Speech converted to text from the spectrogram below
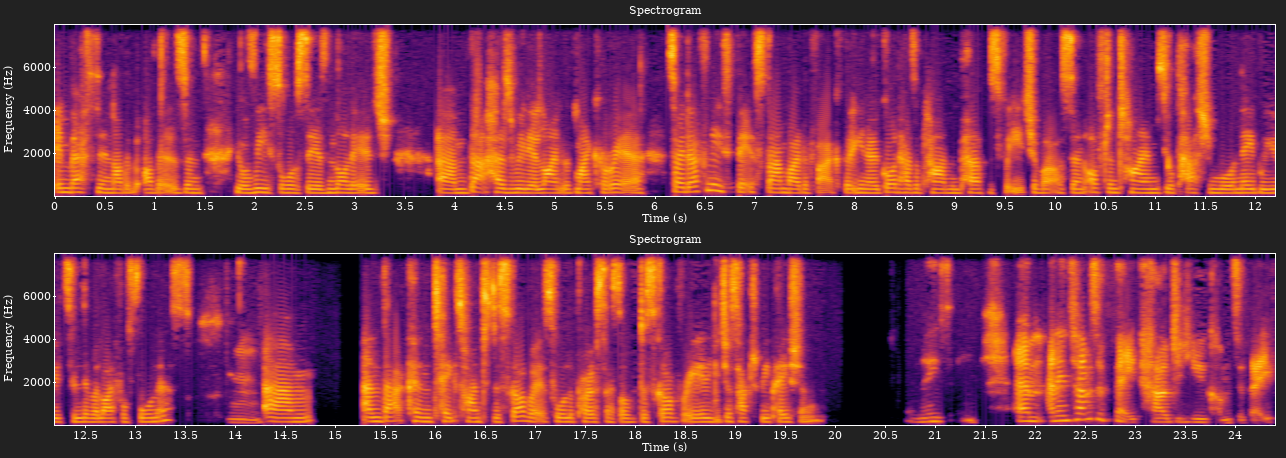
invested in other others and your resources, knowledge, um, that has really aligned with my career. So I definitely stand by the fact that you know God has a plan and purpose for each of us, and oftentimes your passion will enable you to live a life of fullness. Mm. Um, and that can take time to discover. It's all a process of discovery. You just have to be patient. Amazing. Um, and in terms of faith, how did you come to faith?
